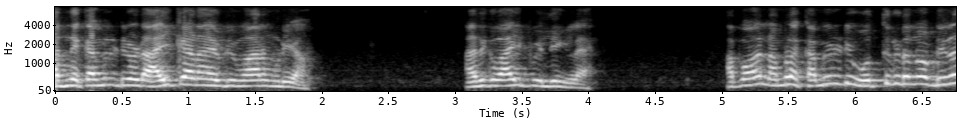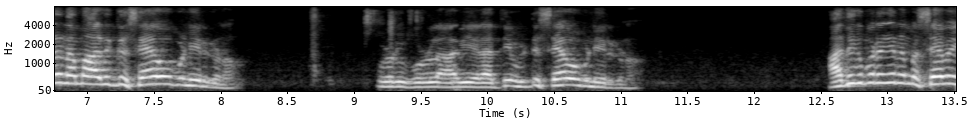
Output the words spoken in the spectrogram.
அந்த கம்யூனிட்டியோட ஐக்கானா எப்படி மாற முடியும்? அதுக்கு வாய்ப்பு இல்லைங்களே. அப்போ நம்மளை கம்யூனிட்டி ஒத்துக்கிடணும் அப்படின்னா நம்ம அதுக்கு சேவை பண்ணியிருக்கணும். உடல் பொருள் ஆவி எல்லாத்தையும் விட்டு சேவை பண்ணியிருக்கணும். அதுக்கு பிறகு நம்ம சேவை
